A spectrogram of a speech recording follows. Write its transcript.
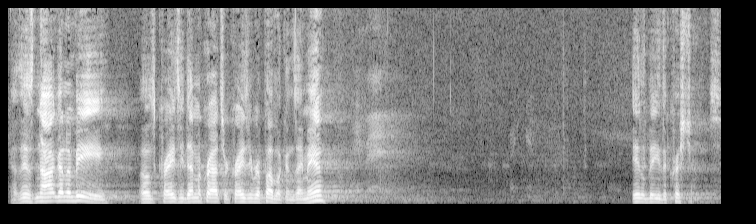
Because it's not going to be those crazy Democrats or crazy Republicans. Amen? Amen? It'll be the Christians.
